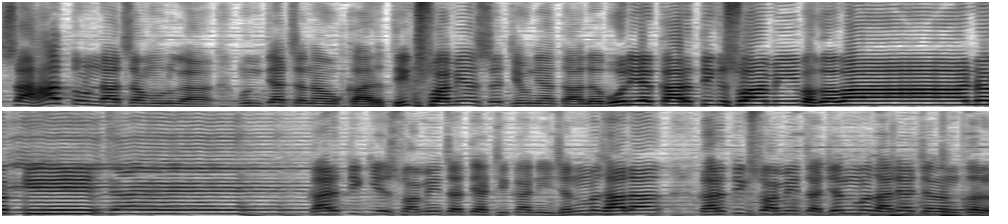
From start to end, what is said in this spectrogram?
सहा तोंडाचा मुलगा. म्हणून त्याचं नाव कार्तिक स्वामी असं ठेवण्यात आलं. बोलिये कार्तिक स्वामी भगवान की जय. कार्तिकीय स्वामीचा त्या ठिकाणी जन्म झाला. कार्तिक स्वामीचा जन्म झाल्याच्यानंतर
